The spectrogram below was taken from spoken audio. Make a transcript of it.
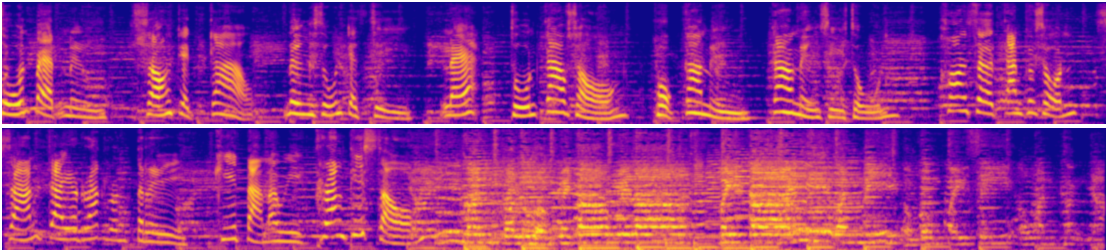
081 279 1074 และ 092 691 9140 คอนเสิร์ตการกุศล สารใจรักดนตรี คีตานาวีครั้งที่สองมันก็ล่วงไปตามเวลา ไม่ตายวันนี้ก็คงไปสีเอาวันข้างหน้า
